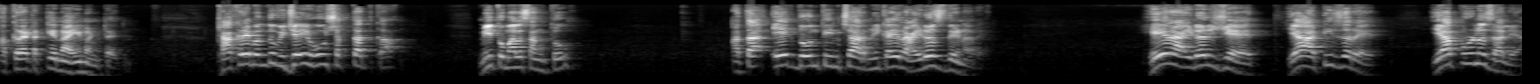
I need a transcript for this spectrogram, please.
अकरा टक्के नाही म्हणतायत. ठाकरे बंधू विजयी होऊ शकतात का? मी तुम्हाला सांगतो. आता एक दोन तीन चार मी काही रायडर्स देणार आहे. हे रायडर्स जे आहेत ह्या अटी जर आहेत या पूर्ण झाल्या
